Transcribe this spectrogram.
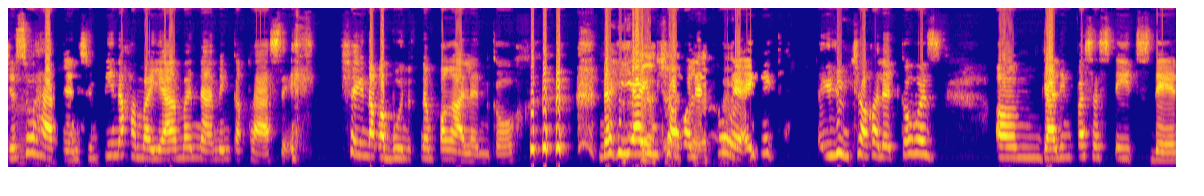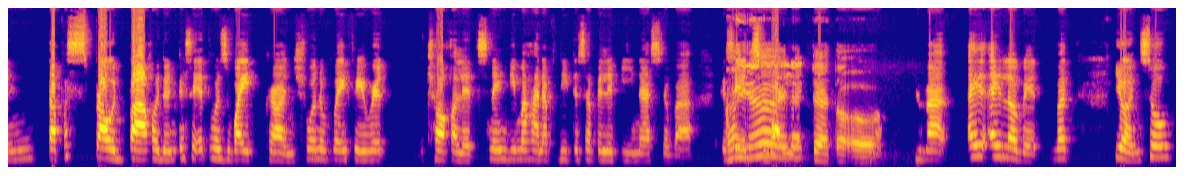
Just so Mm-mm. happens, yung pinakamayaman naming kaklase, siya yung nakabunot ng pangalan ko. Nahiya yung chocolate ko eh. I think yung chocolate ko was um, galing pa sa States din. Tapos proud pa ako dun kasi it was White Crunch, one of my favorite chocolates na hindi mahanap dito sa Pilipinas, diba? Kasi oh, it's yeah, I white. like that. Oo. Diba? I, I love it. But, yun. So,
